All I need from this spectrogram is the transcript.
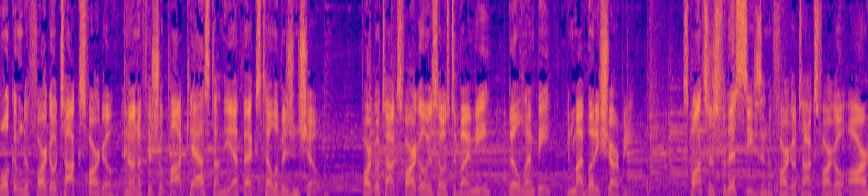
Welcome to Fargo Talks Fargo, an unofficial podcast on the FX television show. Fargo Talks Fargo is hosted by me, Bill Lempe, and my buddy Sharpie. Sponsors for this season of Fargo Talks Fargo are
